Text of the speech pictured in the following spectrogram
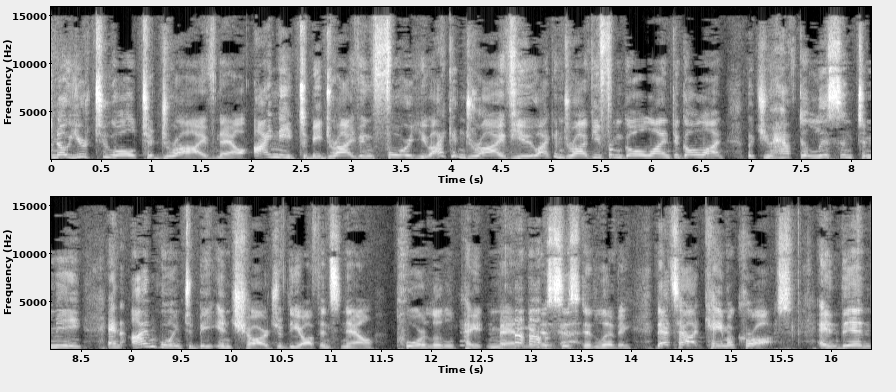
no, you're too old to drive now. I need to be driving for you. I can drive you. I can drive you from goal line to goal line, but you have to listen to me, and I'm going to be in charge of the offense now. Poor little Peyton Manning in oh, assisted living. That's how it came across. And then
